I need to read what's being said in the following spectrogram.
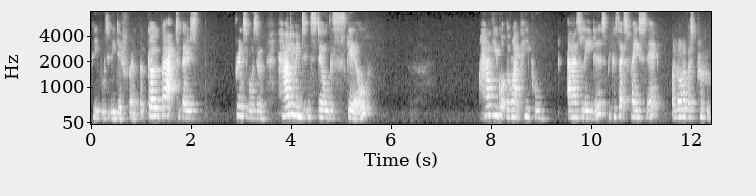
people to be different but go back to those principles of how do you instill the skill have you got the right people as leaders because let's face it a lot of us prom-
